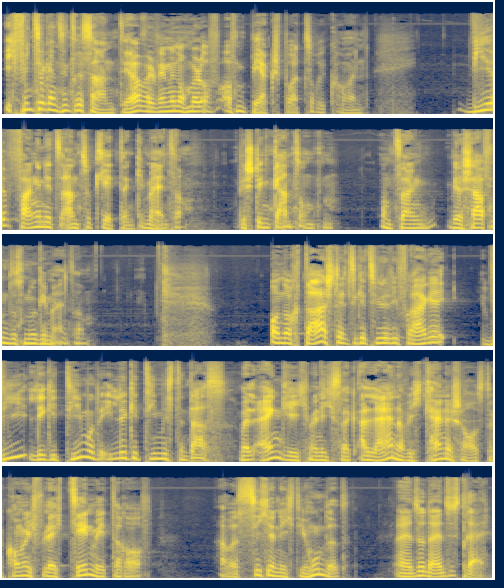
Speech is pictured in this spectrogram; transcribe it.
ich finde es ja ganz interessant, ja, weil wenn wir nochmal auf, auf den Bergsport zurückkommen, wir fangen jetzt an zu klettern gemeinsam. Wir stehen ganz unten und sagen, wir schaffen das nur gemeinsam. Und auch da stellt sich jetzt wieder die Frage, wie legitim oder illegitim ist denn das? Weil eigentlich, wenn ich sage, allein habe ich keine Chance, da komme ich vielleicht 10 Meter rauf, aber sicher nicht die 100. Eins und eins ist drei.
